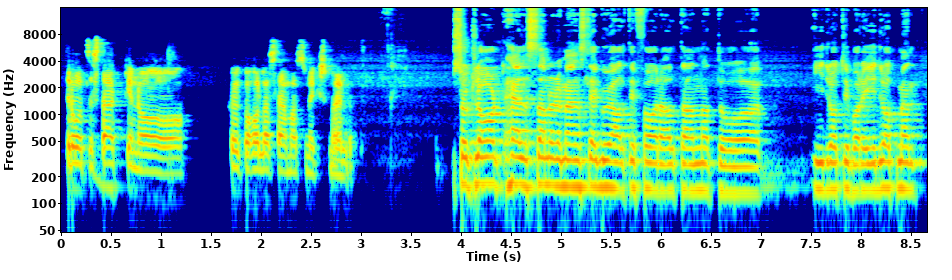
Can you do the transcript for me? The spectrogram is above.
strå till stacken och försöka hålla sig hemma så mycket som möjligt. Såklart, hälsan och det mänskliga går ju alltid före allt annat och idrott är bara idrott men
